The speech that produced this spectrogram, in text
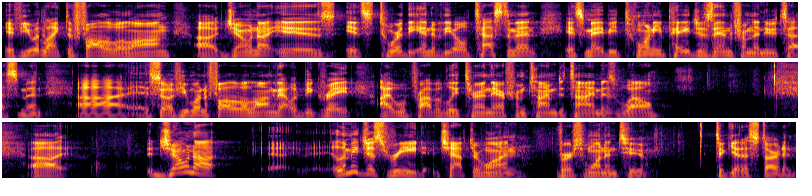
if you would like to follow along, uh, Jonah is it's toward the end of the Old Testament. It's maybe 20 pages in from the New Testament. Uh, so, if you want to follow along, that would be great. I will probably turn there from time to time as well. Uh, Jonah, uh, let me just read chapter 1, verse 1 and 2 to get us started.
